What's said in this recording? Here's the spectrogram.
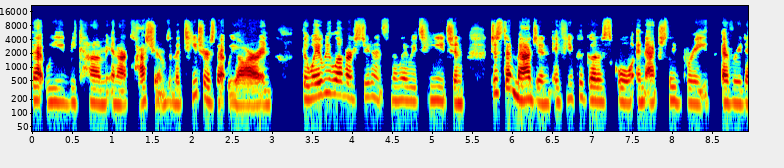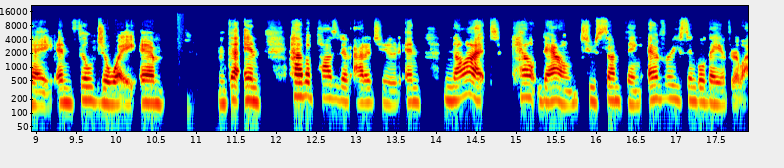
that we become in our classrooms and the teachers that we are and the way we love our students and the way we teach. And just imagine if you could go to school and actually breathe every day and feel joy and that and have a positive attitude and not count down to something every single day of your life.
